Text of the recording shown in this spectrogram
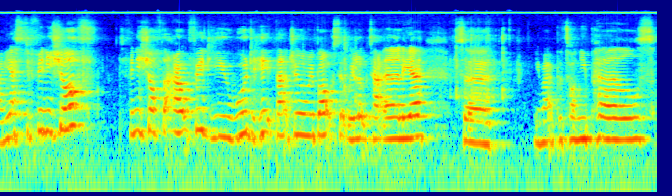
And yes, to finish off, to finish off the outfit, you would hit that jewellery box that we looked at earlier. So you might put on your pearls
